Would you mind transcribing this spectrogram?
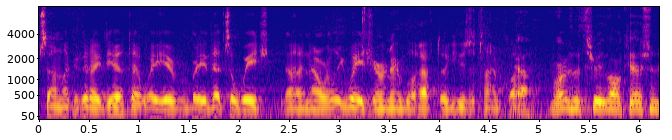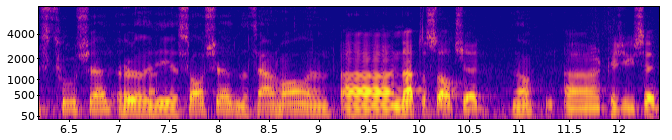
sound like a good idea? That way, everybody that's a wage, uh, an hourly wage earner will have to use a time Yeah, clock. what are the three locations, tool shed, or the salt shed and the town hall, and, Uh, not the salt shed, no? uh 'cause you said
